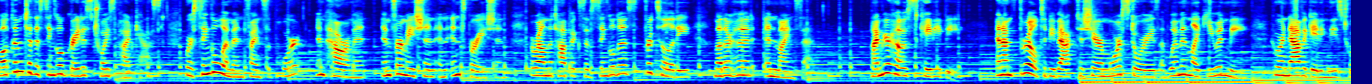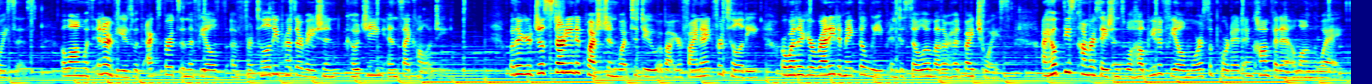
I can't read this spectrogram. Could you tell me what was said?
Welcome to the Single Greatest Choice podcast, where single women find support, empowerment, information, and inspiration around the topics of singleness, fertility, motherhood, and mindset. I'm your host, Katie B, and I'm thrilled to be back to share more stories of women like you and me who are navigating these choices, along with interviews with experts in the fields of fertility preservation, coaching, and psychology. Whether you're just starting to question what to do about your finite fertility, or whether you're ready to make the leap into solo motherhood by choice, I hope these conversations will help you to feel more supported and confident along the way.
